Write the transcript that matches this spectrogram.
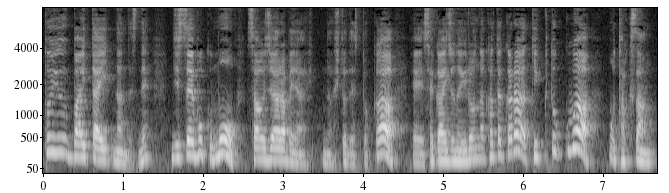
という媒体なんですね。実際僕もサウジアラビアの人ですとか、えー、世界中のいろんな方から TikTok はもうたくさん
